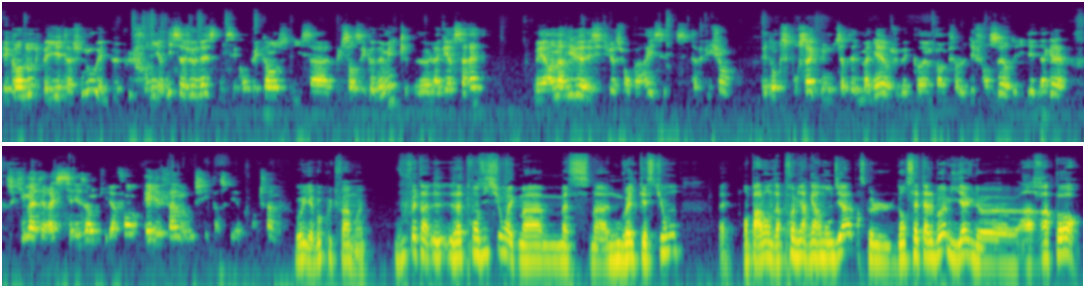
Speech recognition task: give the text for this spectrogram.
Et quand l'autre pays est à genoux et ne peut plus fournir ni sa jeunesse, ni ses compétences, ni sa puissance économique, euh, la guerre s'arrête. Mais en arriver à des situations pareilles, c'est affligeant. Et donc c'est pour ça que d'une certaine manière, je vais quand même pas me faire le défenseur de l'idée de la guerre. Ce qui m'intéresse, c'est les hommes qui la font, et les femmes aussi, parce qu'il y a beaucoup de femmes. Oui, il y a beaucoup de femmes, ouais. Vous faites la transition avec ma, ma, ma nouvelle question euh, en parlant de la Première Guerre mondiale, parce que dans cet album, il y a une, euh, un rapport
